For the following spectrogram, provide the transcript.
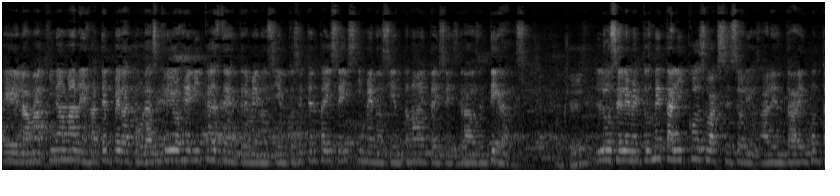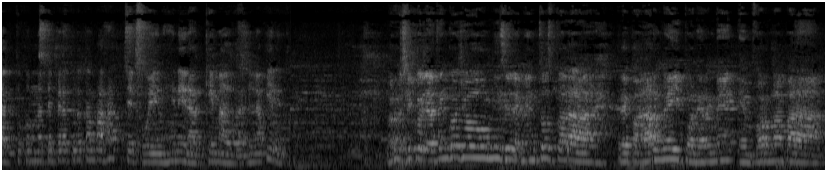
Eh, la máquina maneja temperaturas criogénicas de entre menos 176 y menos 196 grados centígrados. Los elementos metálicos o accesorios al entrar en contacto con una temperatura tan baja te pueden generar quemaduras en la piel. Bueno chicos, ya tengo yo mis elementos para prepararme y ponerme en forma para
